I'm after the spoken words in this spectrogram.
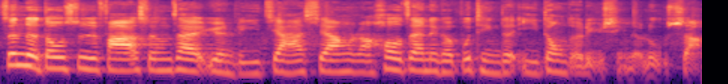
真的都是发生在远离家乡，然后在那个不停的移动的旅行的路上。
